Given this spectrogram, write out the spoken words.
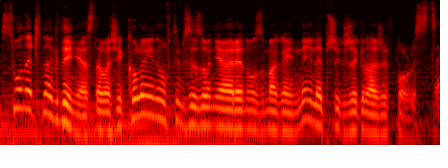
Słoneczna Gdynia stała się kolejną w tym sezonie areną zmagań najlepszych żeglarzy w Polsce.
